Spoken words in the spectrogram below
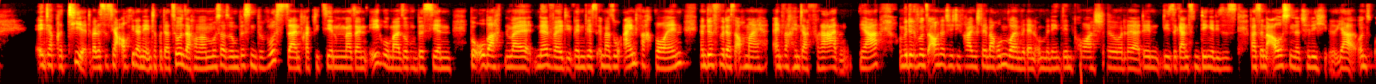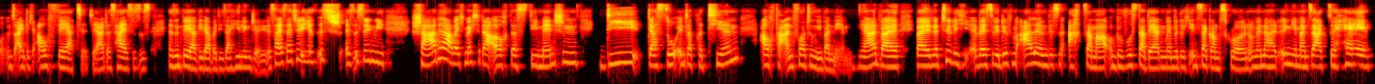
interpretiert, weil es ist ja auch wieder eine Interpretationssache. Man muss also ein bisschen Bewusstsein praktizieren und mal sein Ego mal so ein bisschen beobachten, weil, ne, weil die, wenn wir es immer so einfach wollen, dann dürfen wir das auch mal einfach hinterfragen, ja. Und wir dürfen uns auch natürlich die Frage stellen, warum wollen wir denn unbedingt den Porsche oder den, diese ganzen Dinge, dieses, was im Außen natürlich, ja, uns, uns eigentlich aufwertet, ja. Das heißt, es ist, da sind wir ja wieder bei dieser Healing Journey. Das heißt natürlich, es ist, es ist irgendwie schade, aber ich möchte da auch, dass die Menschen, die das so interpretieren, auch Verantwortung übernehmen. Ja, weil, weil natürlich, weißt du, wir dürfen alle ein bisschen achtsamer und bewusster werden, wenn wir durch Instagram scrollen. Und wenn da halt irgendjemand sagt, so, hey,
